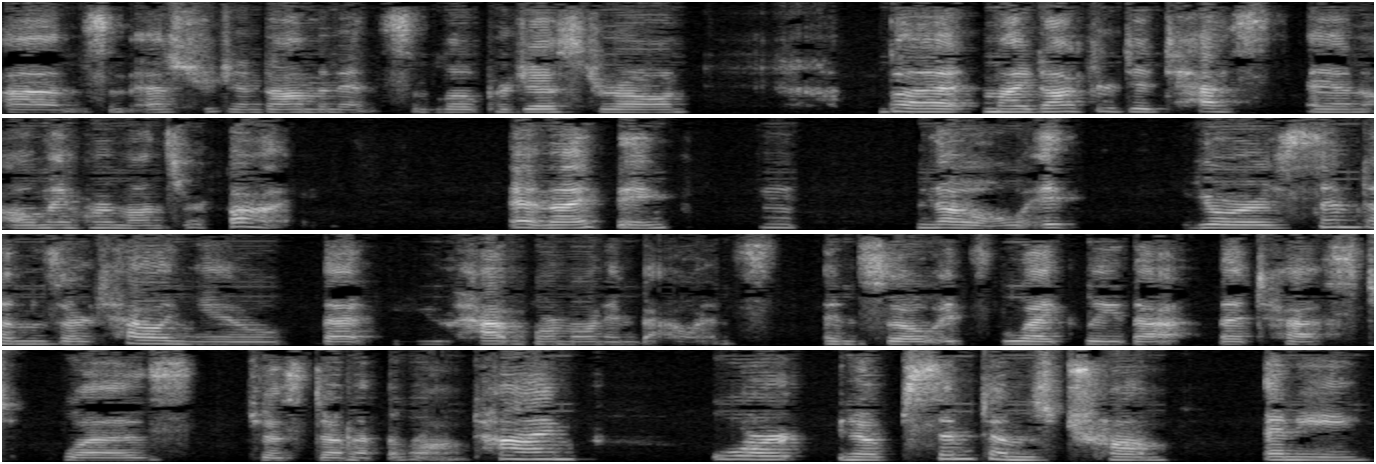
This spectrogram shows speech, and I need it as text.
um, some estrogen dominance, some low progesterone, but my doctor did tests and all my hormones are fine. And I think, mm, no, it, your symptoms are telling you that you have hormone imbalance. And so it's likely that the test was just done at the wrong time, or you know symptoms trump any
